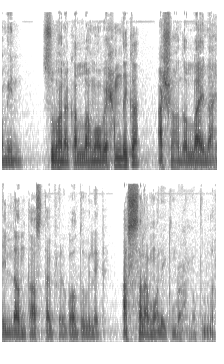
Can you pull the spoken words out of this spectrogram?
আমিন। সুবাহানাক আল্লাহ হামদেকা আশাহাদ আল্লাহ ইল্লাম তাস্তাক ফের কতবিলেক আসসালামু আলাইকুম রহমতুল্লাহ।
